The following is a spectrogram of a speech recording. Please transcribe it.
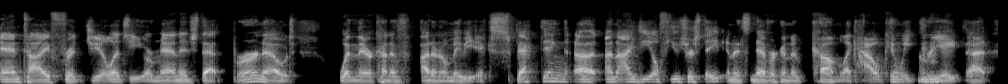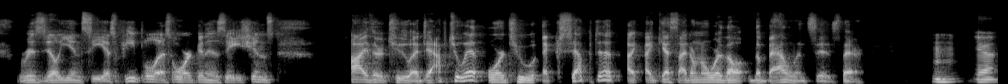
anti-fragility or manage that burnout when they're kind of i don't know maybe expecting a, an ideal future state and it's never going to come like how can we mm-hmm. create mm-hmm. that resiliency as people as organizations either to adapt to it or to accept it. I, I guess I don't know where the, the balance is there. Mm-hmm. Yeah.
